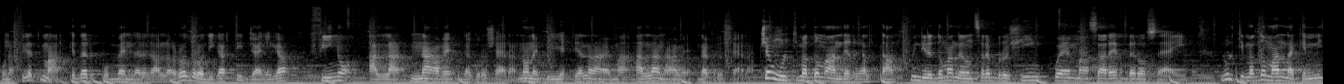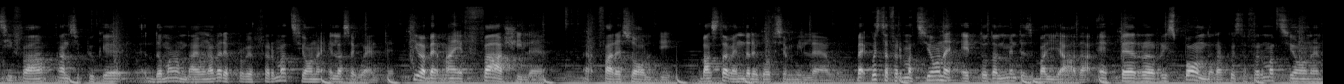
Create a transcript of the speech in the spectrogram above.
un affiliate marketer può vendere dal rotolo di carta igienica fino alla nave da crociera, non ai biglietti della nave ma alla nave da crociera. C'è un'ultima domanda in realtà, quindi le domande non sarebbero 5 ma sarebbero 6. L'ultima domanda che mi si fa, anzi più che domanda, domanda è una vera e propria affermazione è la seguente. Sì, vabbè, ma è facile eh, fare soldi, basta vendere corsi a 1000 euro. Beh, questa affermazione è totalmente sbagliata e per rispondere a questa affermazione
